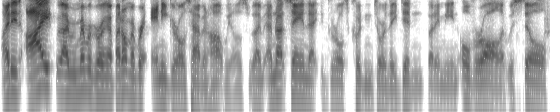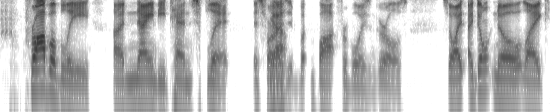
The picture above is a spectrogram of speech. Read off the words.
I did. I I remember growing up. I don't remember any girls having Hot Wheels. I'm, I'm not saying that girls couldn't or they didn't, but I mean, overall, it was still probably a 90-10 split as far Yeah. as it b- bought for boys and girls. So I I don't know like.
